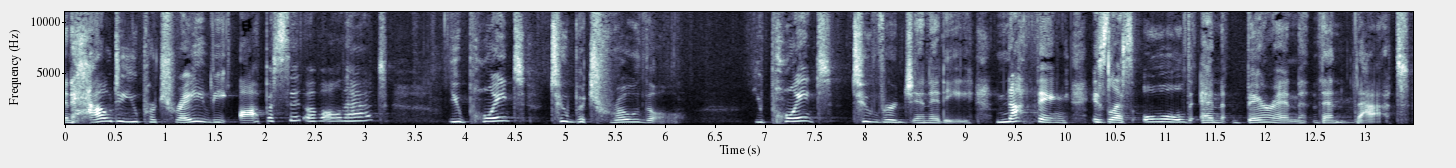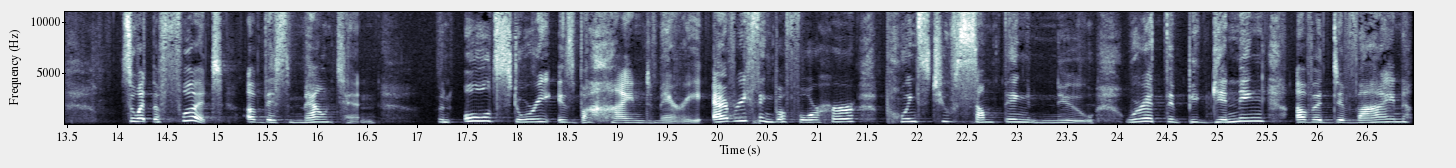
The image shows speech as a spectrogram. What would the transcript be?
And how do you portray the opposite of all that? You point to betrothal, you point to virginity. Nothing is less old and barren than that. So, at the foot of this mountain. An old story is behind Mary. Everything before her points to something new. We're at the beginning of a divine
